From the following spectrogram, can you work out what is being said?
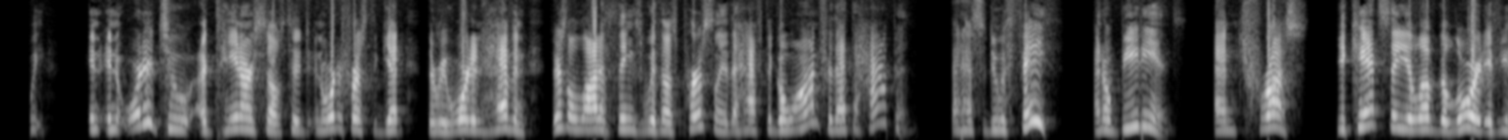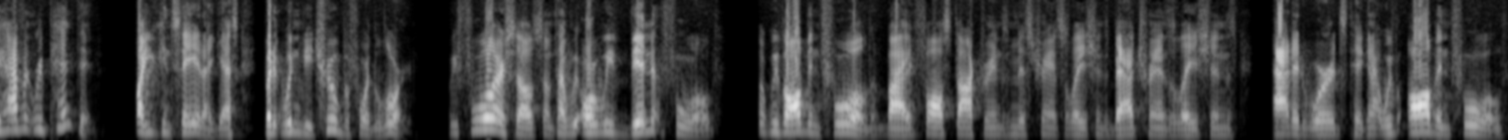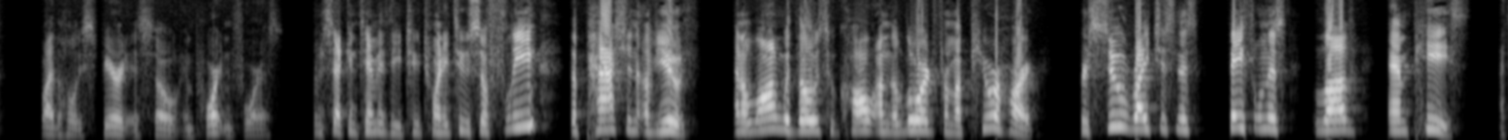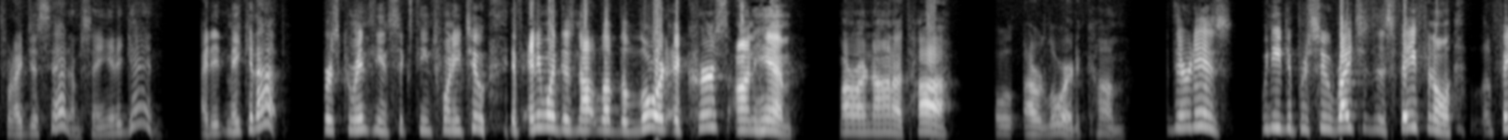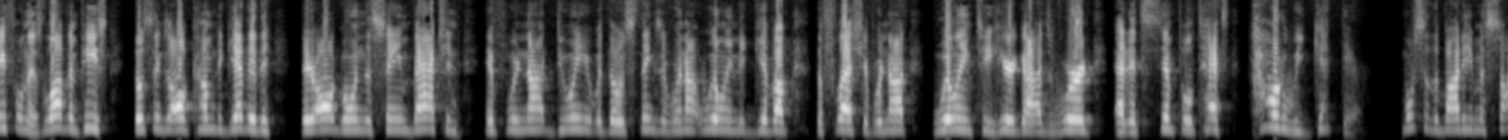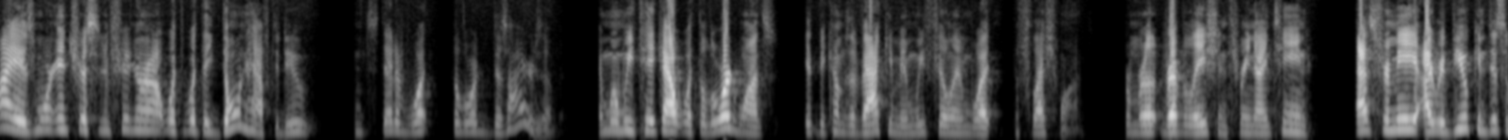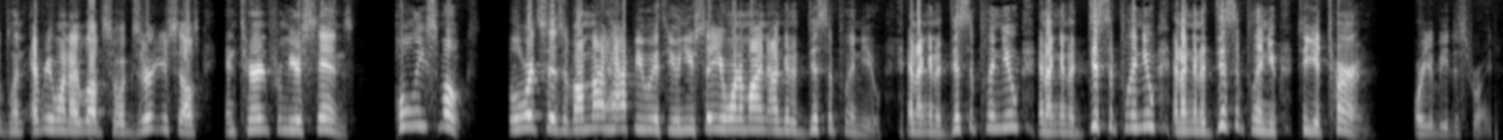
in, in order to attain ourselves, to, in order for us to get the reward in heaven, there's a lot of things with us personally that have to go on for that to happen. That has to do with faith and obedience and trust. You can't say you love the Lord if you haven't repented. Well, you can say it, I guess, but it wouldn't be true before the Lord. We fool ourselves sometimes, or we've been fooled. Look, we've all been fooled by false doctrines, mistranslations, bad translations, added words taken out. We've all been fooled That's why the Holy Spirit is so important for us. From 2 Timothy 2:22, so flee the passion of youth, and along with those who call on the Lord from a pure heart, pursue righteousness, faithfulness, love, and peace. That's what I just said. I'm saying it again. I didn't make it up. 1 Corinthians 16:22, if anyone does not love the Lord, a curse on him. Maranatha, our Lord, come. There it is. We need to pursue righteousness, faithfulness, love, and peace. Those things all come together. They're all going the same batch. And if we're not doing it with those things, if we're not willing to give up the flesh, if we're not willing to hear God's word at its simple text, how do we get there? Most of the body of Messiah is more interested in figuring out what, what they don't have to do instead of what the Lord desires of it. And when we take out what the Lord wants, it becomes a vacuum and we fill in what the flesh wants from Re- Revelation 3:19. As for me, I rebuke and discipline everyone I love, so exert yourselves and turn from your sins. Holy smokes. The Lord says, if I'm not happy with you and you say you're one of mine, I'm going to discipline you. And I'm going to discipline you, and I'm going to discipline you, and I'm going to discipline you till you turn, or you'll be destroyed.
